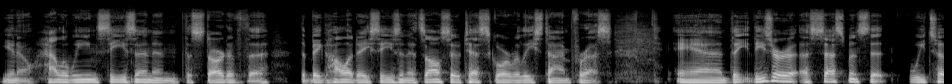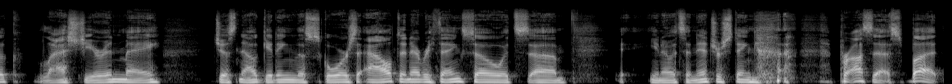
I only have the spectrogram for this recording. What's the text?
you know, Halloween season and the start of the, the big holiday season, it's also test score release time for us. And the, these are assessments that we took last year in May, just now getting the scores out and everything. So it's, um, you know, it's an interesting process. But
